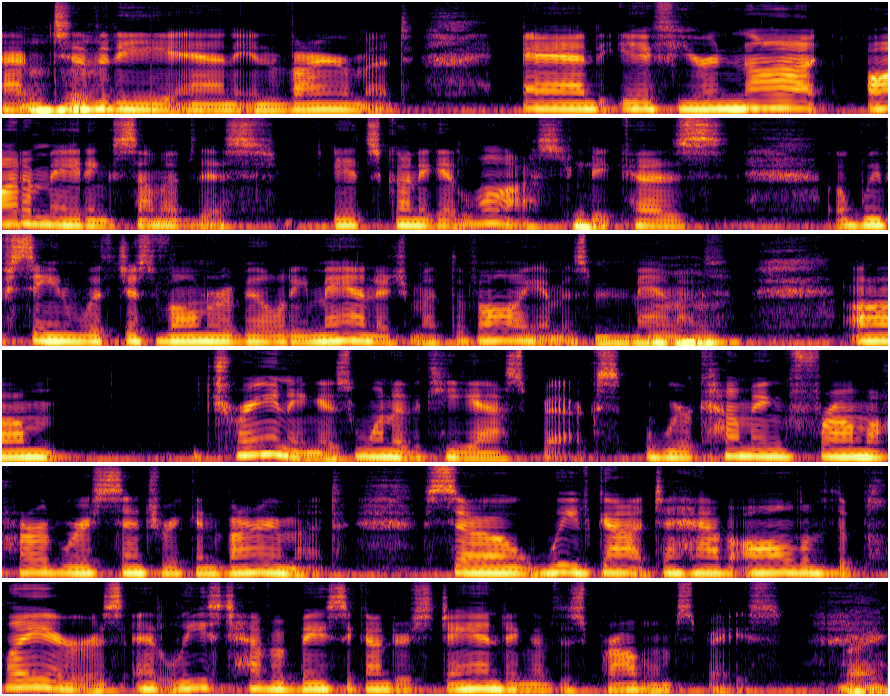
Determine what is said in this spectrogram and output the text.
activity and environment. And if you're not automating some of this, it's going to get lost because we've seen with just vulnerability management, the volume is mammoth. Um, training is one of the key aspects. We're coming from a hardware centric environment. So we've got to have all of the players at least have a basic understanding of this problem space Right.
